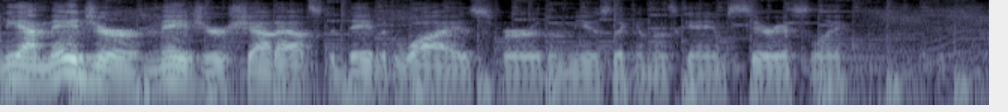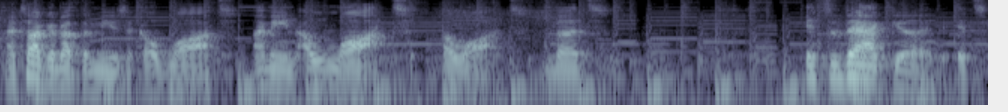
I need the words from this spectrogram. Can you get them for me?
Yeah, major, major shoutouts to David Wise for the music in this game, seriously. I talk about the music a lot. I mean, a lot. A lot. But it's that good. It's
